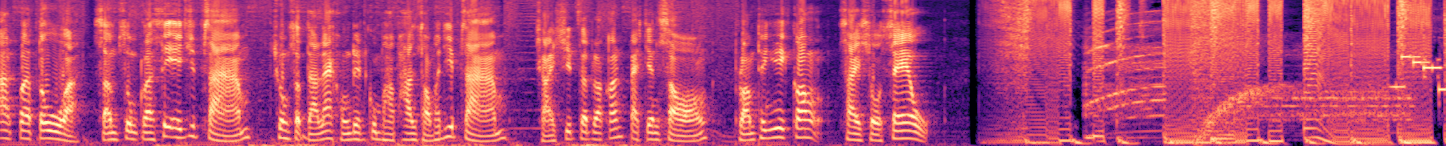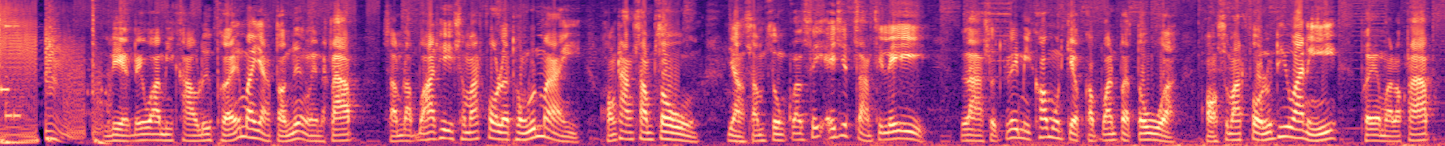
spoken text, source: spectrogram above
อาจเปิดตัว Samsung Galaxy A23 ช่วงสัปดาห์แรกของเดือนกุมภาพันธ์ 2023ใช้ชิป Snapdragon 8 Gen 2 พร้อมเทคโนโลยีกล้องไซโซเซล เรียกได้ว่ามีข่าวลือเผยมาอย่างต่อเนื่องเลยนะครับสำหรับว่าที่สมาร์ทโฟนระทงรุ่นใหม่ของทางซัมซุงอย่าง Samsung Galaxy A23 Series ล่าสุดก็ได้มีข้อมูลเกี่ยวกับวันเปิดตัวของสมาร์ทโฟนรุ่นที่ว่านี้เผยออกมาแล้วครับ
